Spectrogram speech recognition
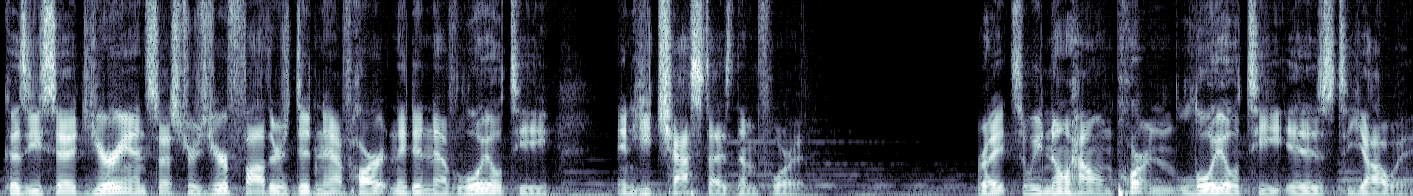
Because he said, Your ancestors, your fathers didn't have heart and they didn't have loyalty and he chastised them for it. Right? So we know how important loyalty is to Yahweh,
